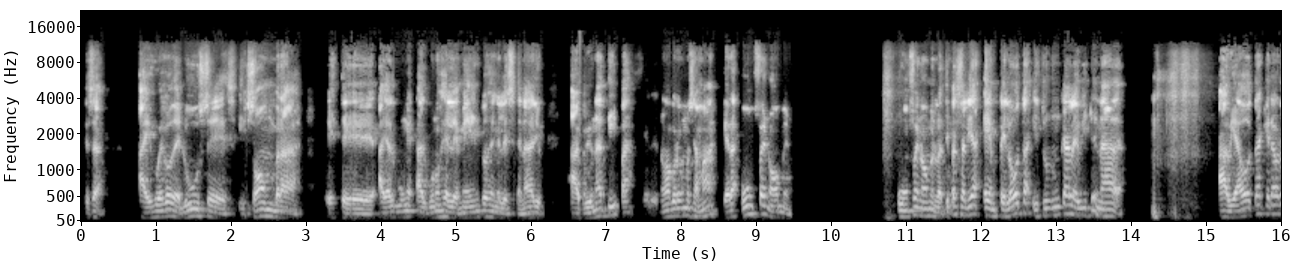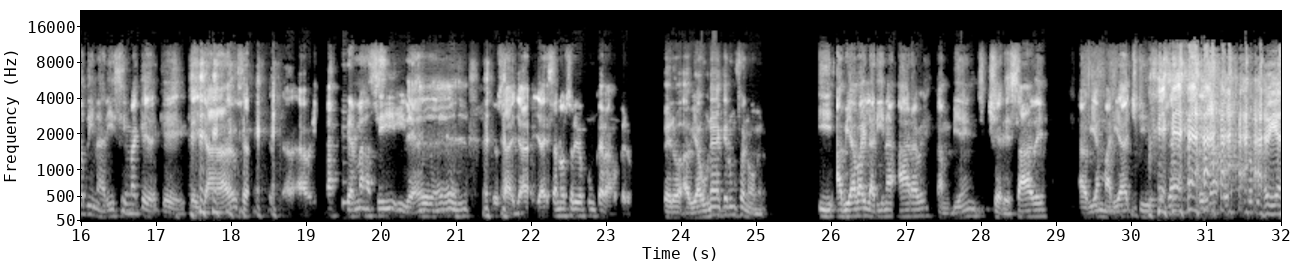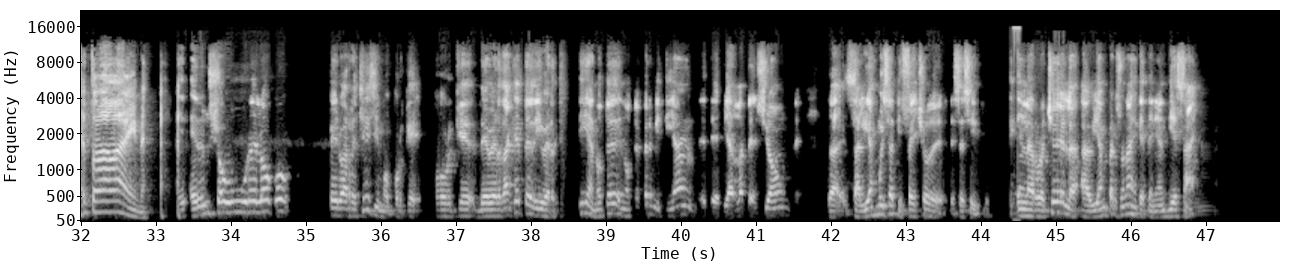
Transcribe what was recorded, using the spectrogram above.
O sea, hay juego de luces y sombras, este, hay algún, algunos elementos en el escenario. Había una tipa, no me acuerdo cómo se llamaba, que era un fenómeno. Un fenómeno. La tipa salía en pelota y tú nunca le viste nada. Había otra que era ordinarísima, que, que, que ya, o sea, abría las piernas así y, o sea, ya, ya esa no sirvió para un carajo, pero, pero había una que era un fenómeno. Y había bailarina árabe también, Cherezade, había mariachi. había toda vaina. Era un show de loco, pero arrechísimo, porque, porque de verdad que te divertía, no te, no te permitían desviar la atención, salías muy satisfecho de, ese sitio. En La Rochela habían personajes que tenían 10 años.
